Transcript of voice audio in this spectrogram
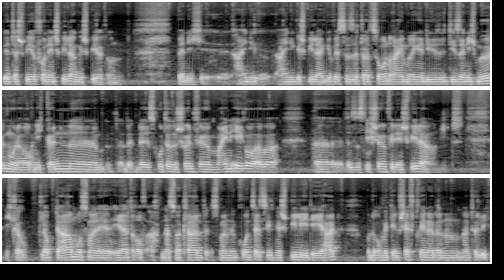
wird das Spiel von den Spielern gespielt. Und wenn ich einige, einige Spieler in gewisse Situationen reinbringe, die, die sie nicht mögen oder auch nicht können, äh, das ist gut, das ist schön für mein Ego, aber äh, das ist nicht schön für den Spieler. Und ich glaube, glaub, da muss man eher darauf achten, dass man klar, dass man eine grundsätzlich eine Spielidee hat und auch mit dem Cheftrainer dann natürlich,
